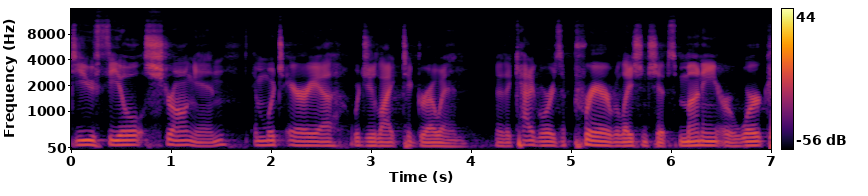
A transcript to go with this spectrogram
do you feel strong in, and which area would you like to grow in? the categories of prayer, relationships, money, or work,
